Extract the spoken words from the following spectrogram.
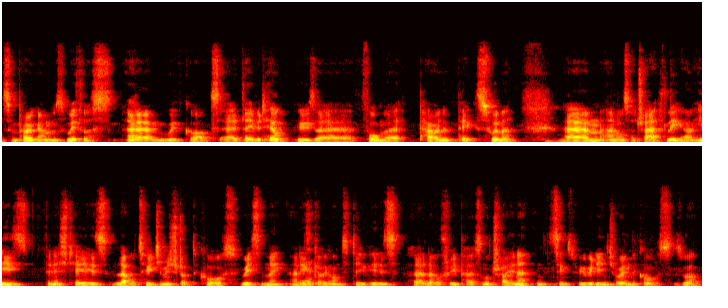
some programs with us. Um, we've got uh, David Hill, who's a former Paralympic swimmer mm -hmm. um, and also triathlete, and he's finished his level two gym instructor course recently, and he's yeah. going on to do his uh, level three personal trainer, and seems to be really enjoying the course as well.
